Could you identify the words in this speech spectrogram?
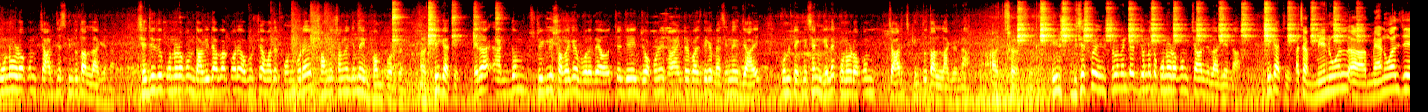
কোনো রকম চার্জেস কিন্তু তার লাগে না। সে যদি কোনো রকম দাবি দাবা করে অবশ্যই আমাদের ফোন করে সঙ্গে সঙ্গে কিন্তু ইনফর্ম করবেন। আচ্ছা। ঠিক আছে? এটা একদম স্ট্রিক্টলি সবাইকে বলে দেওয়া হচ্ছে যে যখনই সাই এন্টারপ্রাইজ থেকে মেশিনে যায় কোনো টেকনিশিয়ান গেলে কোনো রকম চার্জ কিন্তু তার লাগে না। আচ্ছা আচ্ছা। বিশেষ করে ইনস্টলমেন্টের জন্য তো কোনো রকম চার্জ লাগে না। ঠিক আছে? আচ্ছা ম্যানুয়াল ম্যানুয়াল যে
